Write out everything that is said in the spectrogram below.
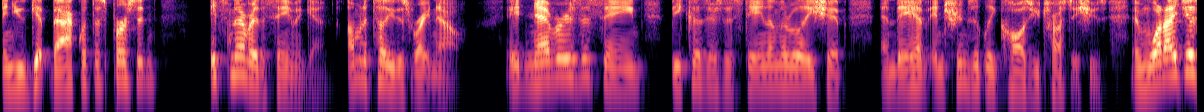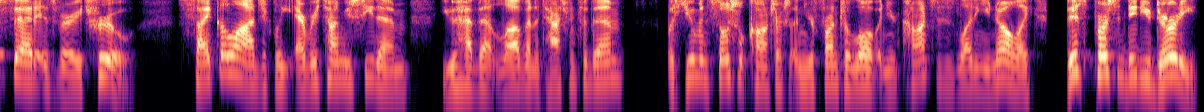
and you get back with this person, it's never the same again. I'm gonna tell you this right now. It never is the same because there's a stain on the relationship and they have intrinsically caused you trust issues. And what I just said is very true psychologically, every time you see them, you have that love and attachment for them. But human social contracts on your frontal lobe and your conscience is letting you know, like, this person did you dirty.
